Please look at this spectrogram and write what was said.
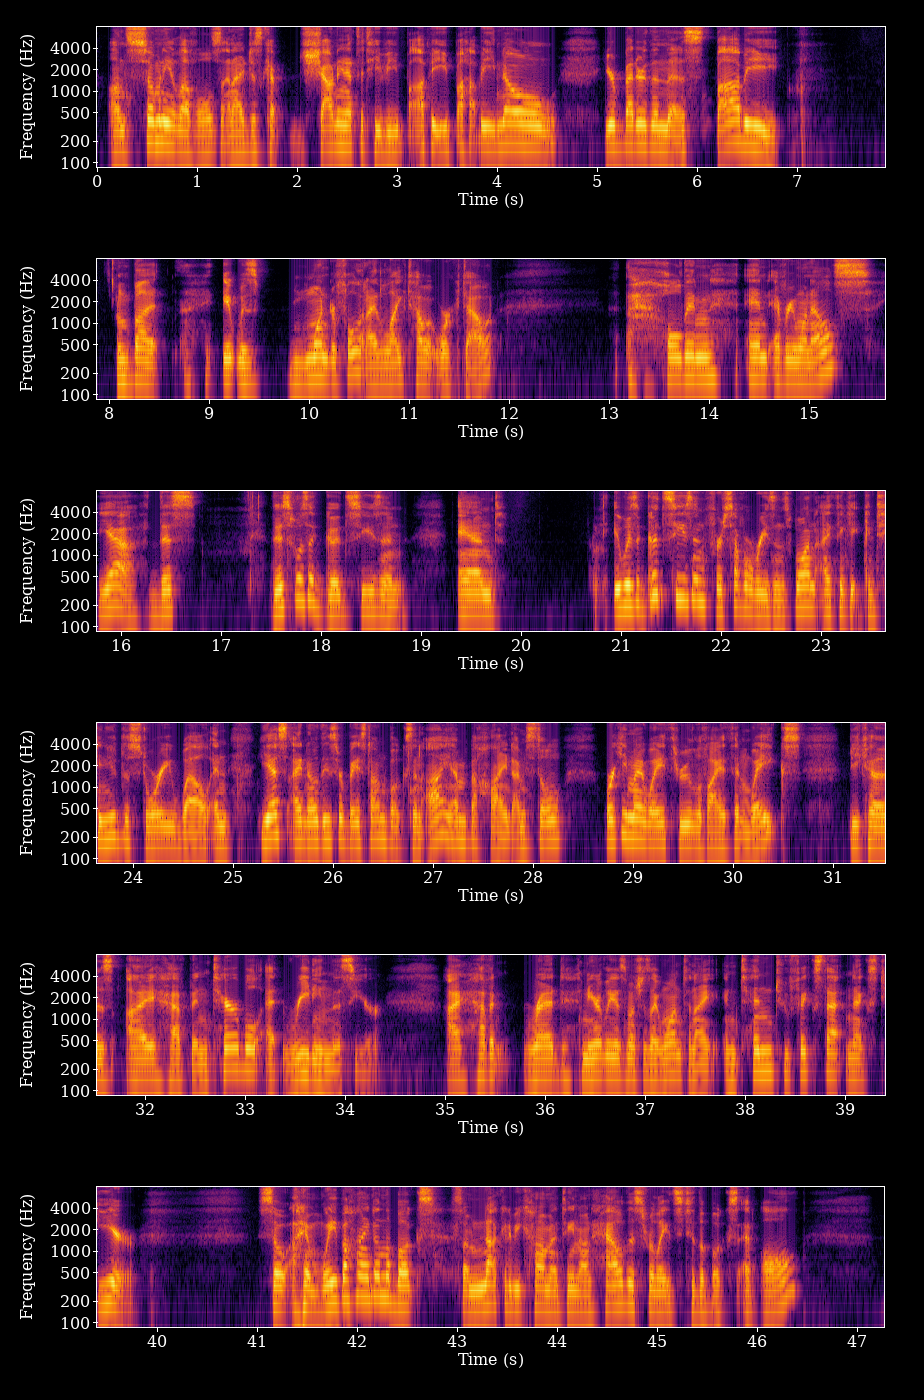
on so many levels, and I just kept shouting at the TV, Bobbie, Bobbie, no, you're better than this, Bobbie. But it was wonderful, and I liked how it worked out. Holden and everyone else, yeah, this this was a good season, and it was a good season for several reasons. One, I think it continued the story well. And yes, I know these are based on books, and I am behind. I'm still working my way through Leviathan Wakes because I have been terrible at reading this year. I haven't read nearly as much as I want, and I intend to fix that next year. So I am way behind on the books, so I'm not going to be commenting on how this relates to the books at all.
